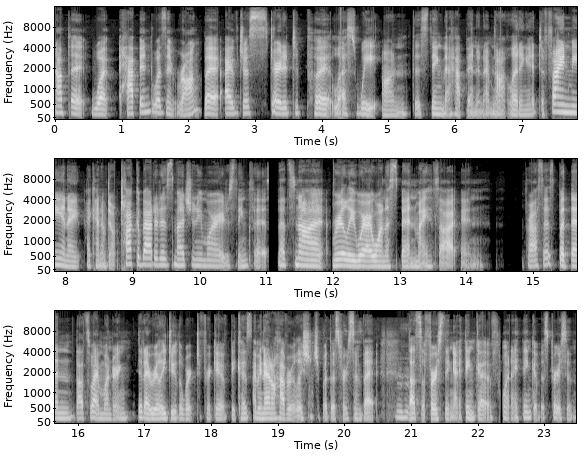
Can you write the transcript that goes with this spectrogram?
Not that what happened wasn't wrong, but I've just started to put less weight on this thing that happened and I'm not letting it define me. And I, I kind of don't talk about it as much anymore. I just think that that's not really where I want to spend my thought and process. But then that's why I'm wondering did I really do the work to forgive? Because I mean, I don't have a relationship with this person, but Mhm. that's the first thing I think of when I think of this person.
